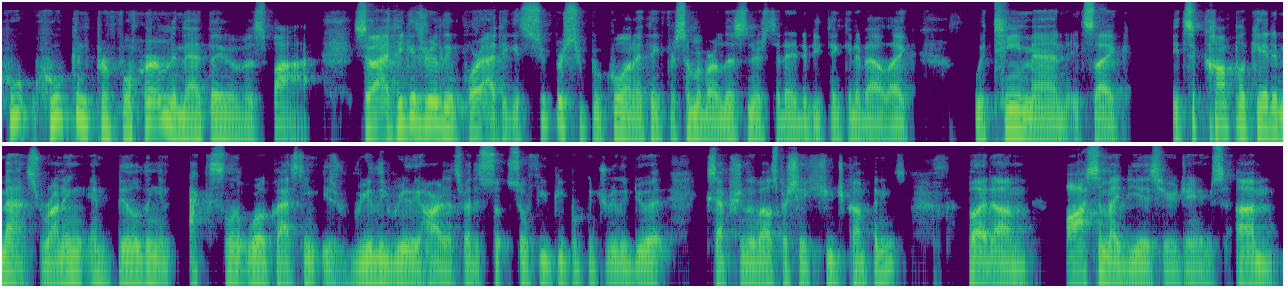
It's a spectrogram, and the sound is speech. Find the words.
who who can perform in that type of a spot? So i think it's really important. I think it's super super cool. And i think for some of our listeners today to be thinking about like with team man it's like it's a complicated mess. Running and building an excellent world class team is really really hard. That's why there's so, so few people can truly do it exceptionally well especially huge companies. But um awesome ideas here james. Um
